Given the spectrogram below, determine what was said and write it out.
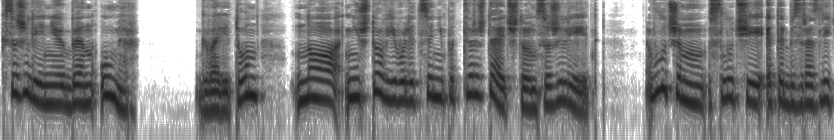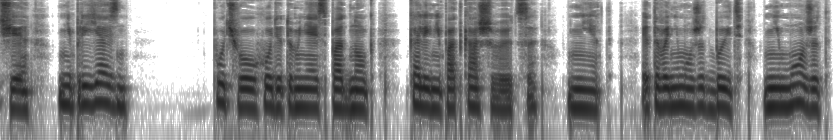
К сожалению, Бен умер», — говорит он, но ничто в его лице не подтверждает, что он сожалеет. В лучшем случае это безразличие, неприязнь. Почва уходит у меня из-под ног, колени подкашиваются. Нет, этого не может быть, не может.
